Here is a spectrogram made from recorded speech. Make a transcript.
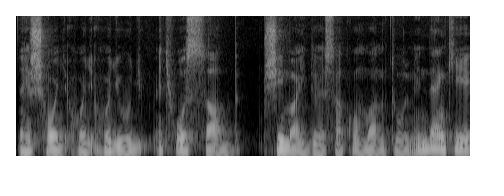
és hogy, hogy, hogy úgy egy hosszabb sima időszakon van túl mindenki,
